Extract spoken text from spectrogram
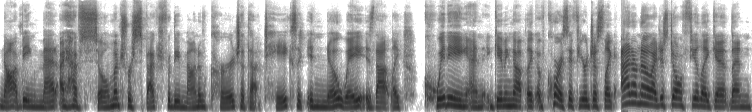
not being met. I have so much respect for the amount of courage that that takes. Like, in no way is that like quitting and giving up. Like, of course, if you're just like, I don't know, I just don't feel like it, then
